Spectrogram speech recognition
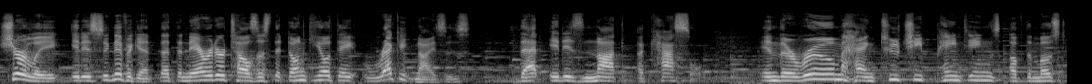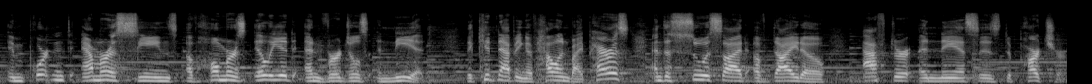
Surely, it is significant that the narrator tells us that Don Quixote recognizes that it is not a castle. In their room hang two cheap paintings of the most important amorous scenes of Homer's Iliad and Virgil's Aeneid, the kidnapping of Helen by Paris and the suicide of Dido after Aeneas's departure.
